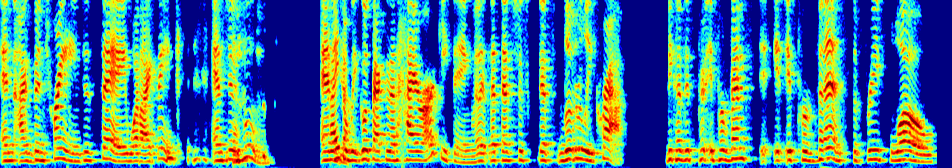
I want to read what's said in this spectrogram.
and I've been trained to say what I think and to whom. And I so know. it goes back to that hierarchy thing. That, that's just that's literally crap because it it prevents it, it prevents the free flow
